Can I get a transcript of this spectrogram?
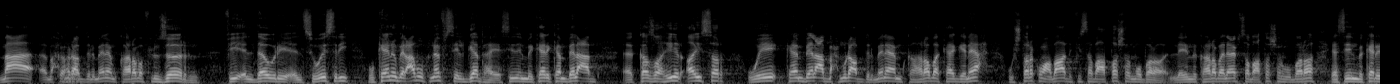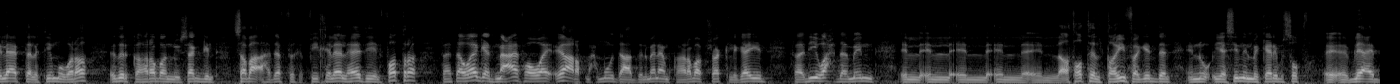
مع محمود. عبد المنعم كهربا في لوزيرن في الدوري السويسري وكانوا بيلعبوا في نفس الجبهة. ياسين الميكاري كان بيلعب آه، كظهير أيسر وكان بيلعب محمود عبد المنعم كهربا كجناح واشتركوا مع بعض في 17 مباراة. لأن كهربا لعب 17 مباراة ياسين الميكاري لعب 30 مباراة قدر كهربا إنه يسجل سبع أهداف في- خلال هذه الفترة فتواجد معاه فهو يعرف محمود عبد المنعم كهربا بشكل جيد. فدي واحدة من ال- ال- ال- ال- اللقطات الطريفة جدا إنه ياسين الميكاري بالصدفه آه، لعب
